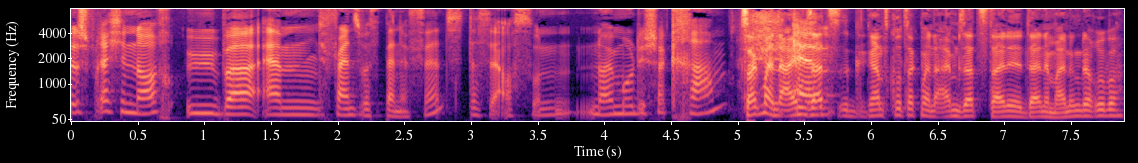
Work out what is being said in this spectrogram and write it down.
äh, sprechen noch über ähm, Friends with Benefits. Das ist ja auch so ein neumodischer Kram. Sag mal in einem ähm, Satz, ganz kurz, sag mal in einem Satz deine, deine Meinung darüber.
